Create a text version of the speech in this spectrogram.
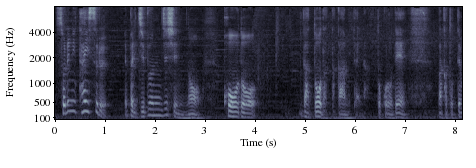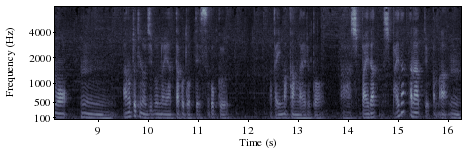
それに対するやっぱり自分自身の行動がどうだったかみたいなところでなんかとってもうんあの時の自分のやったことってすごくなんか今考えるとあ失敗だ失敗だったなっていうかまあうん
